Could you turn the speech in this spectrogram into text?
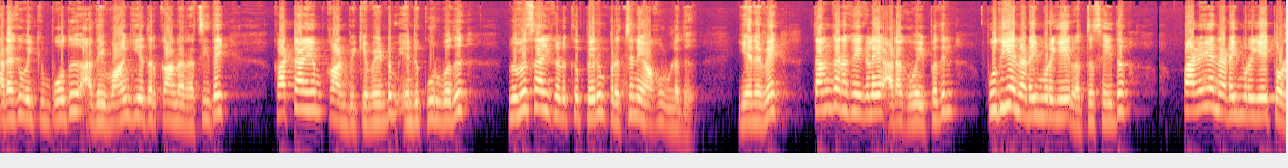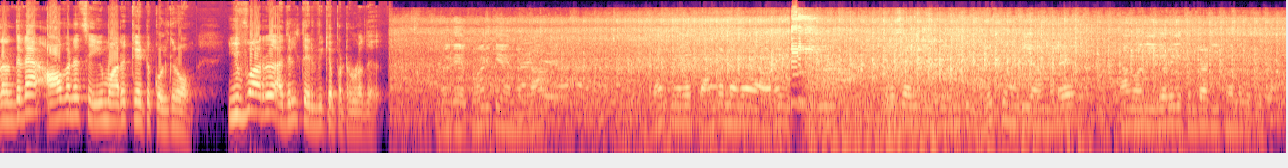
அடகு வைக்கும் போது அதை வாங்கியதற்கான ரசீதை கட்டாயம் காண்பிக்க வேண்டும் என்று கூறுவது விவசாயிகளுக்கு பெரும் பிரச்சனையாக உள்ளது. எனவே தங்க நகைகளை அடகு வைப்பதில் புதிய நடைமுறையை ரத்து செய்து பழைய நடைமுறையை தொடர்ந்திட ஆவண செய்யுமாறு கேட்டுக்கொள்கிறோம். இவ்வாறு அதில் தெரிவிக்கப்பட்டுள்ளது. கோரிக்கை என்னென்னா ஏற்கனவே தங்க நகை அடகு விவசாயிகளுக்கு வந்து நிறுத்த முடியாமலே நாங்கள் வந்து இதுவரைக்கும் திண்டாடிட்டு வந்துக்கிட்டு இருக்கோம்.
